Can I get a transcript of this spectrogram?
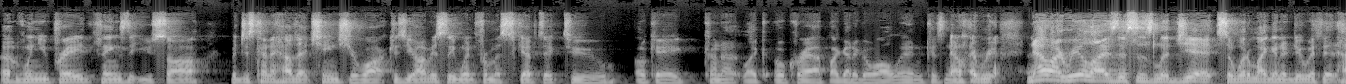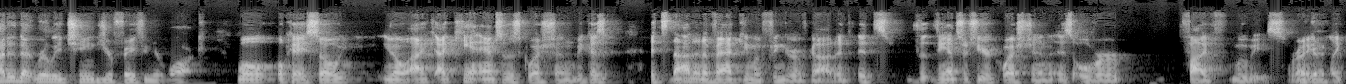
of when you prayed, things that you saw, but just kind of how that changed your walk. Because you obviously went from a skeptic to okay, kind of like oh crap, I got to go all in because now I re- now I realize this is legit. So what am I going to do with it? How did that really change your faith in your walk? Well, okay, so you know I I can't answer this question because it's not in a vacuum of finger of God. It, it's the, the, answer to your question is over five movies, right? Okay. Like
